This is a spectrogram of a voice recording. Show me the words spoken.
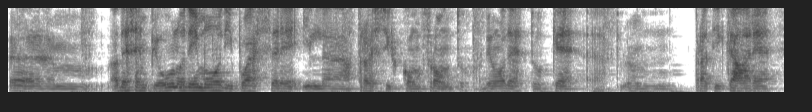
Ehm, ad esempio uno dei modi può essere il, attraverso il confronto. Abbiamo detto che eh, mm, praticare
